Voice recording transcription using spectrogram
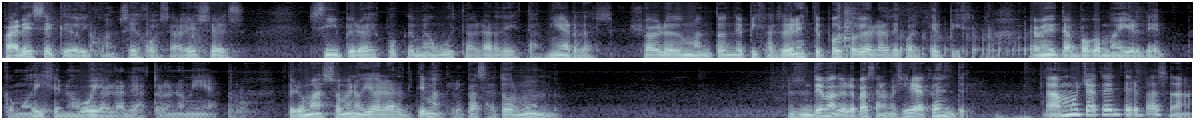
Parece que doy consejos a veces Sí, pero es porque me gusta hablar de estas mierdas. Yo hablo de un montón de pijas. En este podcast voy a hablar de cualquier pija. Realmente tampoco me voy a ir de, como dije, no voy a hablar de astronomía. Pero más o menos voy a hablar del tema que le pasa a todo el mundo. Es un tema que le pasa a la mayoría de gente. A mucha gente le pasa.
